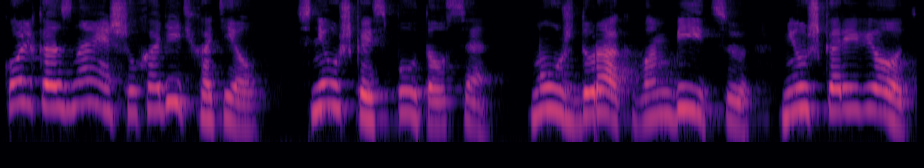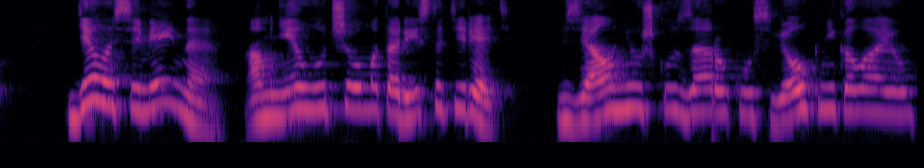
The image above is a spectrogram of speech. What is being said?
Колька, знаешь, уходить хотел. С Нюшкой спутался. Муж дурак, в амбицию. Нюшка ревет. Дело семейное, а мне лучшего моториста терять. Взял Нюшку за руку, свел к Николаю.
